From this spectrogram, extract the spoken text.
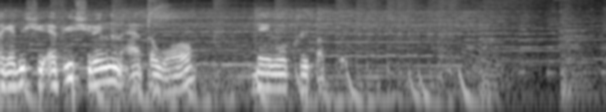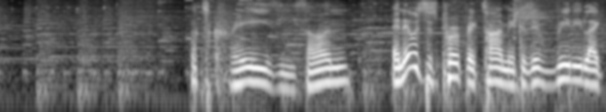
Like if you shoot, if you're shooting them at the wall, they will creep upward. That's crazy, son. And it was just perfect timing because it really like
